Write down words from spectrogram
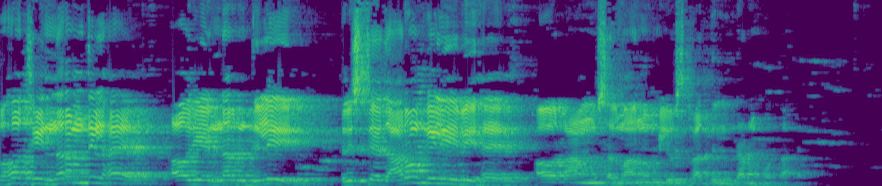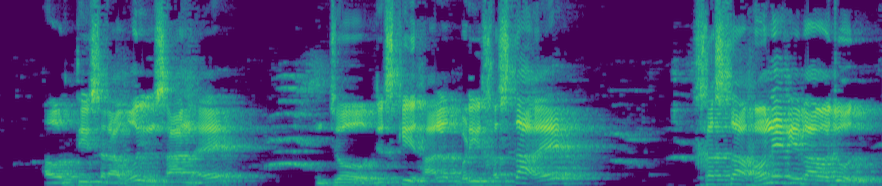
بہت ہی نرم دل ہے اور یہ نرم دلی رشتہ داروں کے لیے بھی ہے اور عام مسلمانوں کے لیے اس کا دل نرم ہوتا ہے۔ اور تیسرا وہ انسان ہے جو جس کی حالت بڑی خستہ ہے، خستہ ہونے کے باوجود،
